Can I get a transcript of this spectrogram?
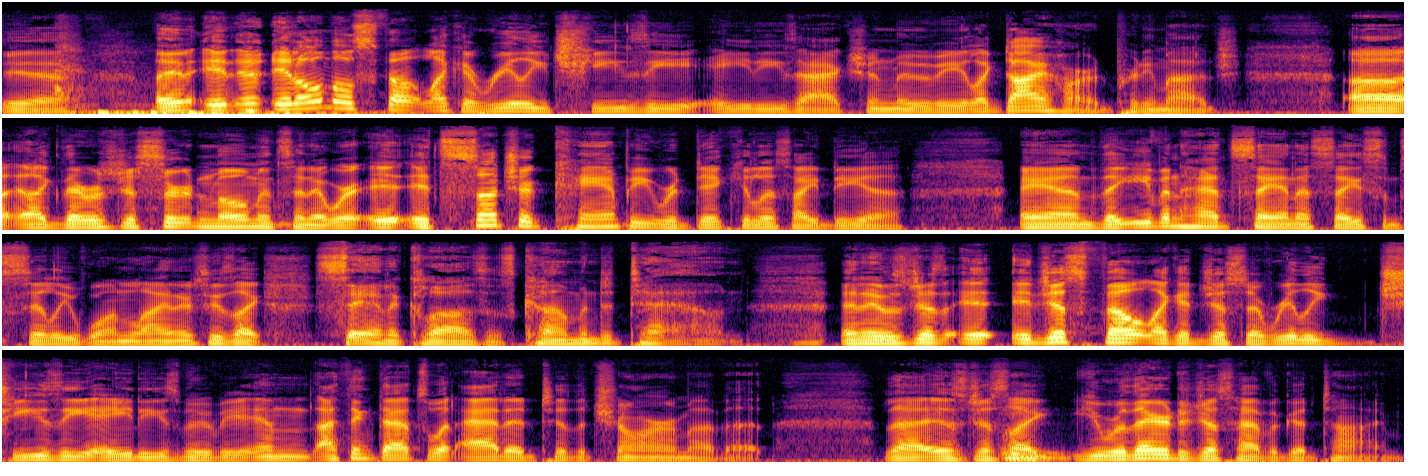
Yeah. And it, it it almost felt like a really cheesy '80s action movie, like Die Hard, pretty much. Uh, like there was just certain moments in it where it, it's such a campy, ridiculous idea, and they even had Santa say some silly one-liners. He's like, "Santa Claus is coming to town," and it was just it, it just felt like a just a really cheesy '80s movie, and I think that's what added to the charm of it. That is just like you were there to just have a good time.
